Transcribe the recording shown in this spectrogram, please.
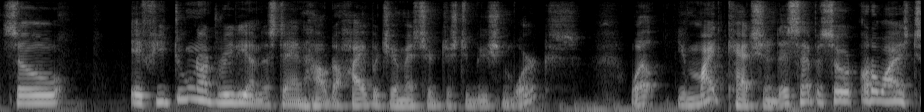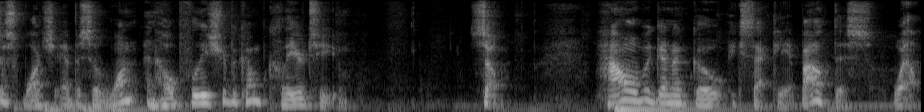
So if you do not really understand how the hypergeometric distribution works, well, you might catch in this episode, otherwise just watch episode 1 and hopefully it should become clear to you. So, how are we going to go exactly about this? Well,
